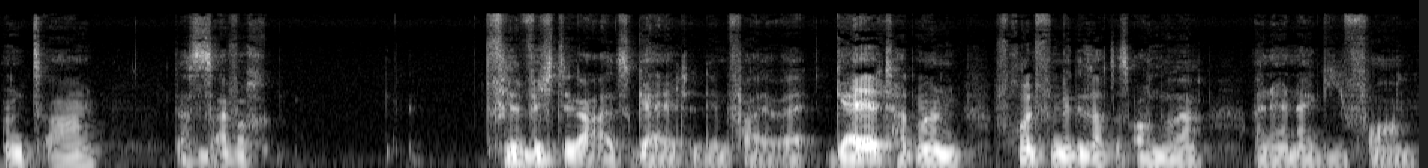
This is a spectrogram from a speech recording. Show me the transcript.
und äh, das ist einfach viel wichtiger als Geld in dem Fall. Weil Geld, hat mein Freund von mir gesagt, ist auch nur eine Energieform.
